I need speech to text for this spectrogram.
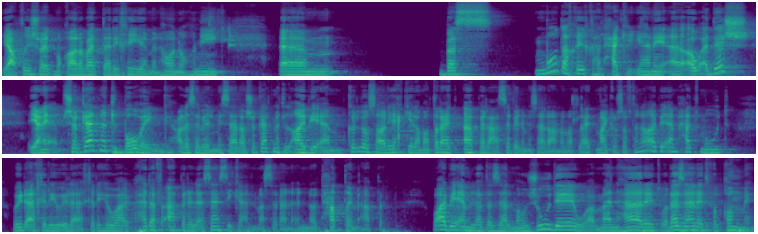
ويعطيه شوية مقاربات تاريخية من هون وهنيك. بس مو دقيق هالحكي. يعني أو قديش يعني شركات مثل بوينغ على سبيل المثال أو شركات مثل IBM كله صار يحكي لما طلعت Apple على سبيل المثال أو لما طلعت مايكروسوفت إنه IBM حتموت وإلى آخره وإلى آخره. هو هدف Apple الأساسي كان مثلا إنه تحطم Apple و IBM لا تزال موجودة وما انهارت ولا زالت في القمة.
